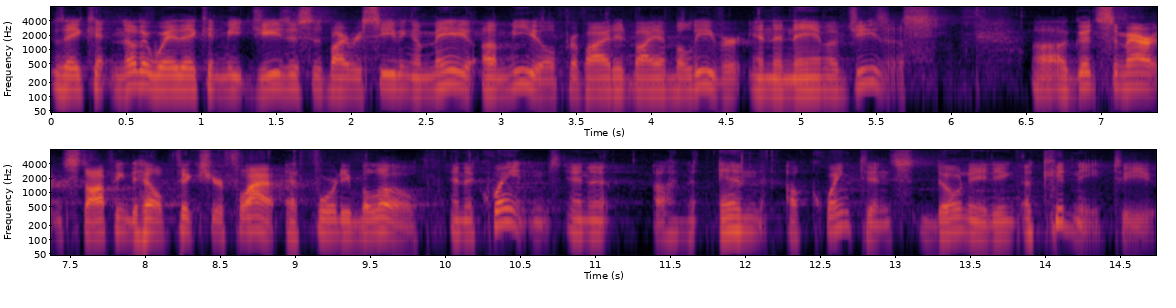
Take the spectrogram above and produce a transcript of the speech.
they can, another way they can meet Jesus is by receiving a, meal, a meal provided by a believer in the name of Jesus. Uh, a good Samaritan stopping to help fix your flat at 40 below, an acquaintance, and a, an, an acquaintance donating a kidney to you,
